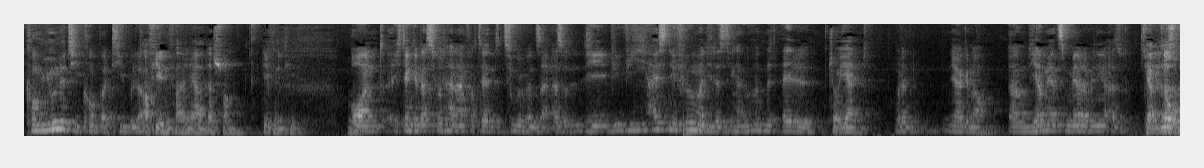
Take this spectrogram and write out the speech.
community-kompatibler. Auf jeden Fall, ja, das schon. Definitiv. Und ich denke, das wird halt einfach der, der Zugewinn sein. Also die, wie, wie heißt die Firma, die das Ding hat? Irgendwas mit L. Joyent. Oder ja genau. Ähm, die haben jetzt mehr oder weniger, also haben aus, Node.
